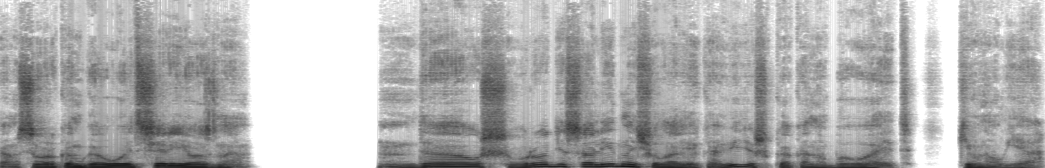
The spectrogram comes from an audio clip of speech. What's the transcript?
Комсорг МГУ — это серьезно». «Да уж, вроде солидный человек, а видишь, как оно бывает», — кивнул я.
